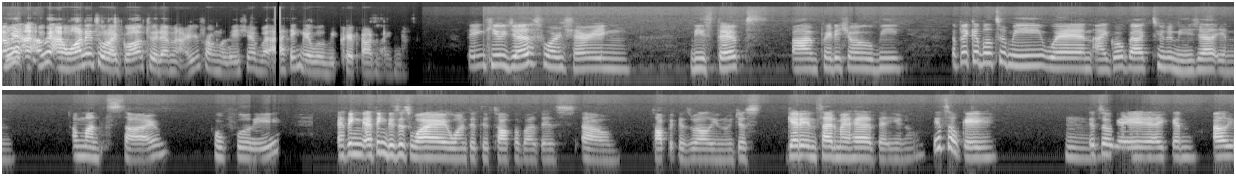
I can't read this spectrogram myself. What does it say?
I mean, I, I mean, I wanted to like go up to them and are you from Malaysia? But I think they will be creeped out by me. Thank you, Jess, for sharing these tips. I'm pretty sure will be applicable to me when I go back to Indonesia in a month's time, hopefully. I think I think this is why I wanted to talk about this um, topic as well. You know, just get it inside my head that you know it's okay, it's okay. I can. I'll.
